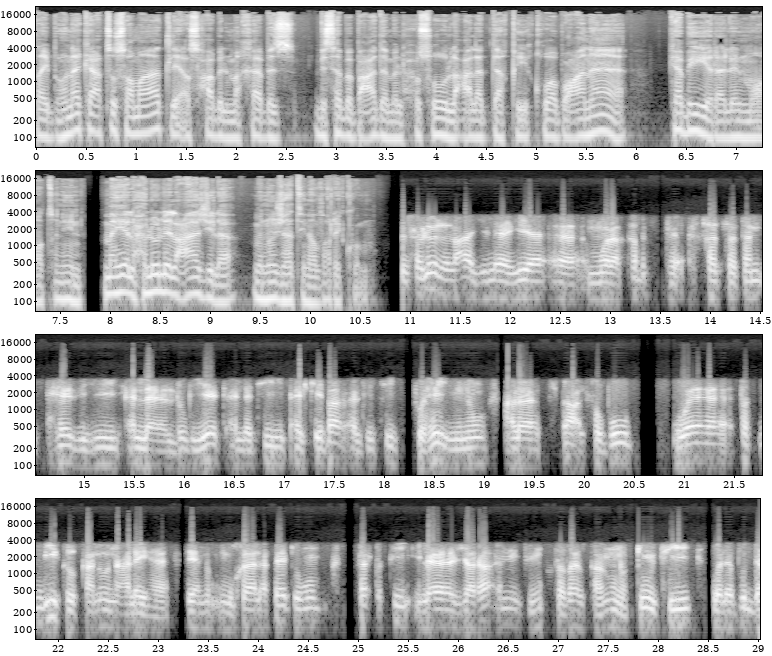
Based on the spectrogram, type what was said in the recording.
طيب هناك اعتصامات لأصحاب المخابز بسبب عدم الحصول على الدقيق ومعاناة كبيرة للمواطنين، ما هي الحلول العاجلة من وجهة نظركم؟ الحلول العاجلة هي آه، مراقبة خاصة هذه اللوبيات التي الكبار التي تهيمن على قطاع الحبوب وتطبيق القانون عليها لأن مخالفاتهم ترتقي إلى جرائم في مقتضى القانون التونسي ولا بد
